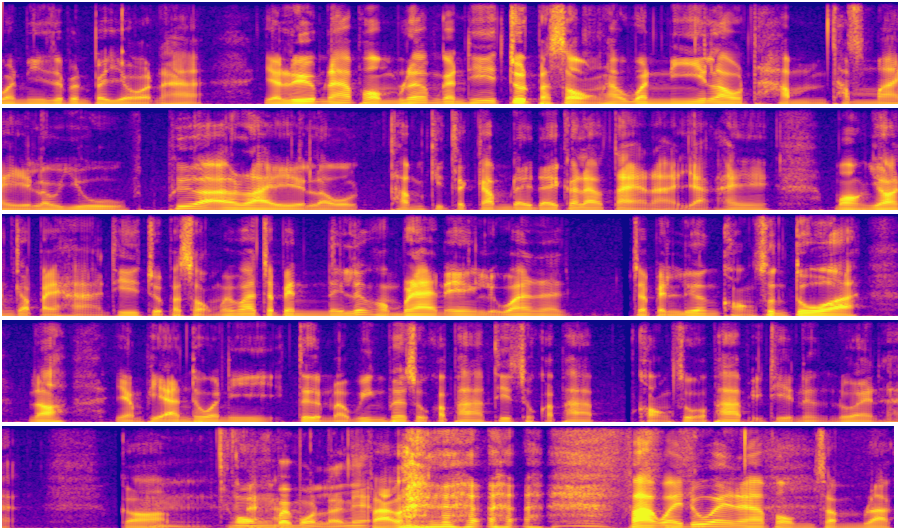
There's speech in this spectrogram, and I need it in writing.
วันนี้จะเป็นประโยชน์นะฮะอย่าลืมนะครับผมเริ่มกันที่จุดประสงค์ครับวันนี้เราทำทำไมเราอยู่เพื่ออะไรเราทำกิจกรรมใด ๆ ก็แล้วแต่นะอยากให้มองย้อนกลับไปหาที่จุดประสงค์ไม่ว่าจะเป็นในเรื่องของแบรนด์เอง หรือว่า จะเป็นเรื่องของส่วนตัวเนาะอย่างพี่อันทุกวันนี้ตื่นมาวิ่งเพื่อสุขภาพที่สุขภาพของสุขภาพอีกทีหนึ่งด้วยนะฮะก็อืมงงไปหมดแล้วเนี่ย ฝากฝากไว้ด้วยนะครับผมสำหรับ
